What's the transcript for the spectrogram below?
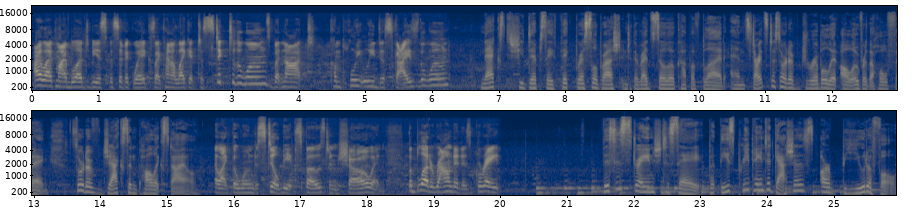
I like my blood to be a specific way because I kind of like it to stick to the wounds but not completely disguise the wound. Next, she dips a thick bristle brush into the red solo cup of blood and starts to sort of dribble it all over the whole thing, sort of Jackson Pollock style. I like the wound to still be exposed and show, and the blood around it is great. This is strange to say, but these pre painted gashes are beautiful.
